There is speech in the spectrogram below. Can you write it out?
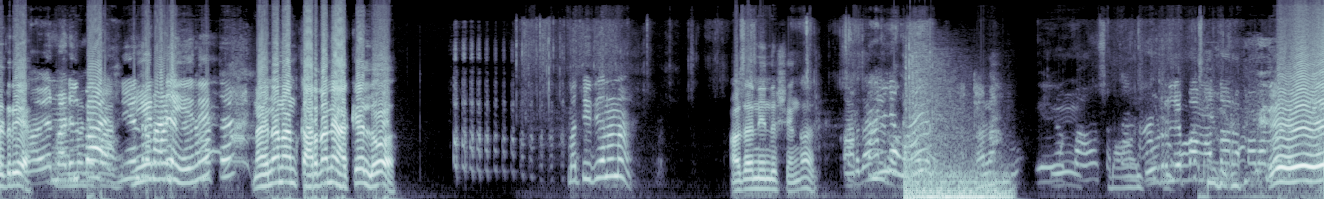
ಇಡ್ರಿ ನಾವೇನ್ ಮಾಡಿಲ್ಪ? ನೀ ಏನ್ರ ಮಾಡಿ ಏನೇ? ನಾ ಇನ್ನ ನಾನ್ ಕಾರ್ದಾನೆ ಹಾಕೇಲ್ಲೋ ಮತ್ ಇದೇನ ಅದ ನಿಂದು ಶೇಂಗಾ ಏ ಏ, ಏ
